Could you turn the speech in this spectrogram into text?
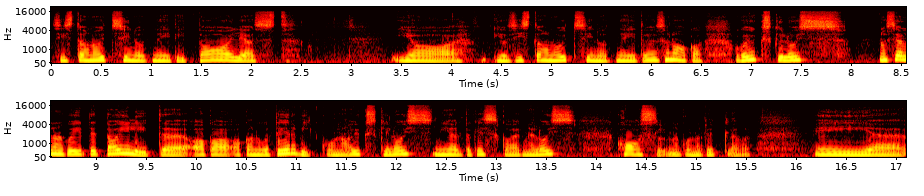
siis ta on otsinud neid Itaaliast ja, ja siis ta on otsinud neid, ühesõnaga, aga ükski loss noh, seal on nagu detailid, aga, aga nagu tervikuna ükski loss, nii-öelda keskaegne loss, castle, nagu nad ütlevad, ei äh,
